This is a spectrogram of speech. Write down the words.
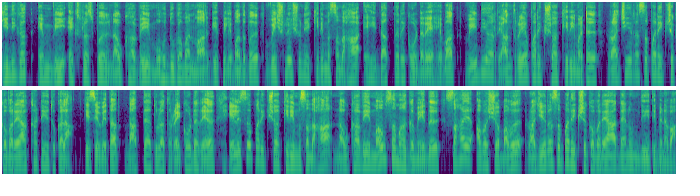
ගිනිගත් MV එක්ස්ප්‍රස් පර්ල් නෞකාවේ මුහුදු ගමන් මාර්ගය පිළිබඳව විශ්ලේෂණය කිරීම සඳහා එහි දත්ත රෙකෝඩරය හෙවත් VDR යන්ත්‍රය පරීක්ෂා කිරීමට රජයේ රස පරීක්ෂකවරයා කටයුතු කළා. කෙසේ වෙතත් දත්ත ඇතුළත් රෙකෝඩරය එලෙස පරීක්ෂා කිරීම සඳහා නෞකාවේ මව් සමාගමේද සහාය අවශ්‍ය බව රජයේ රස පරීක්ෂකවරයා දැනුම් දී තිබෙනවා.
